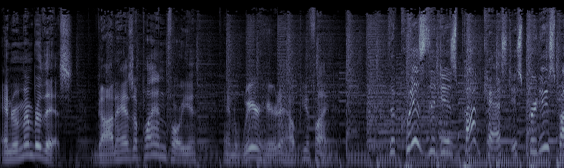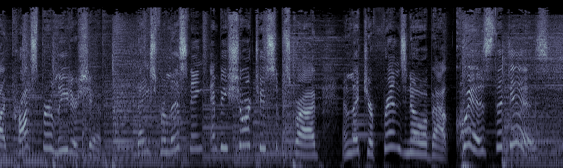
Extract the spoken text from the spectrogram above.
And remember this, God has a plan for you, and we're here to help you find it. The Quiz the Diz podcast is produced by Prosper Leadership. Thanks for listening and be sure to subscribe and let your friends know about Quiz the Diz.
